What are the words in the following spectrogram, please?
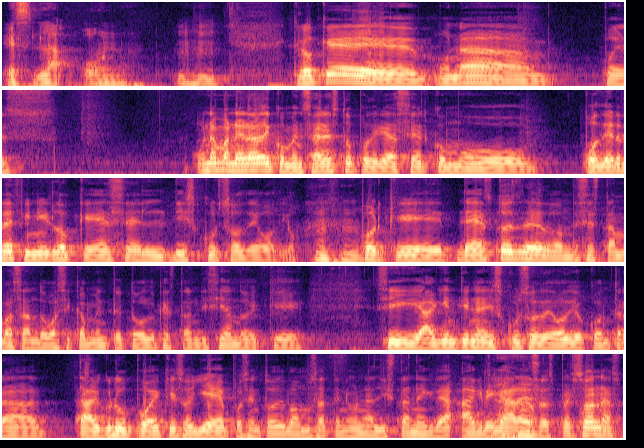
es la ONU. Creo que una, pues, una manera de comenzar esto podría ser como poder definir lo que es el discurso de odio. Porque de esto es de donde se están basando básicamente todo lo que están diciendo, de que si alguien tiene discurso de odio contra tal grupo X o Y, pues entonces vamos a tener una lista negra agregada a esas personas.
